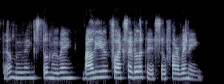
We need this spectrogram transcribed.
Still moving, still moving. Value, flexibility, so far winning.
